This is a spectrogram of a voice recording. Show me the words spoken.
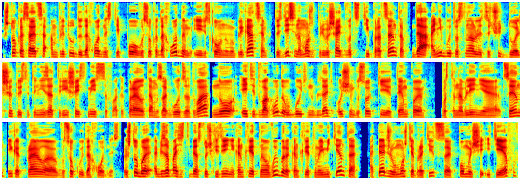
Что касается амплитуды доходности по высокодоходным и рискованным облигациям, то здесь она может превышать 20%. Да, они будут восстанавливаться чуть дольше, то есть это не за 3-6 месяцев, а как правило там за год, за два, но эти два года вы будете наблюдать очень высокие темпы восстановления цен и, как правило, высокую доходность. Чтобы обезопасить себя с точки зрения конкретного выбора, конкретного эмитента, опять же, вы можете обратиться к помощи ETF.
